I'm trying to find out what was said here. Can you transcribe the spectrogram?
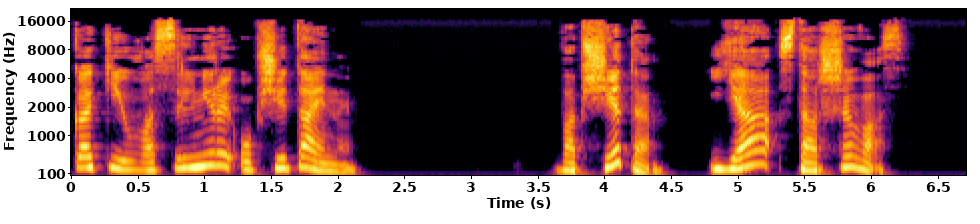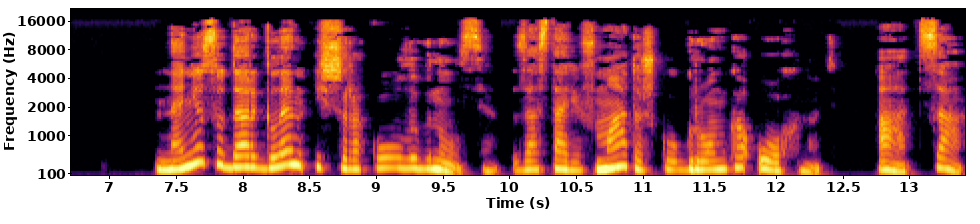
Какие у вас с Эльмирой общие тайны? Вообще-то, я старше вас. Нанес удар Глен и широко улыбнулся, заставив матушку громко охнуть, а отца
